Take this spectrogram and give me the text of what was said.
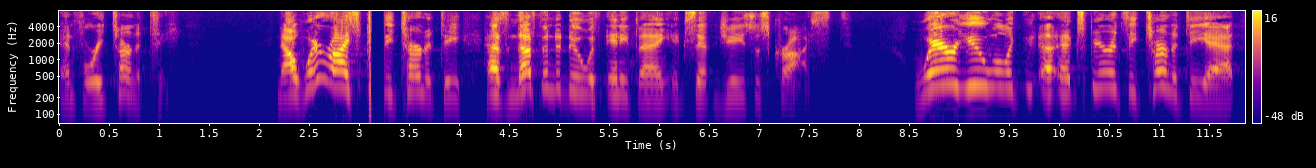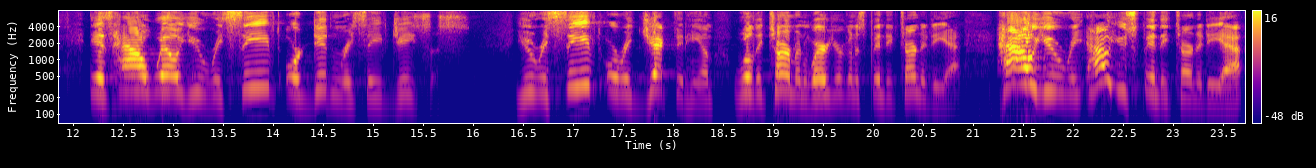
and for eternity. Now, where I spend eternity has nothing to do with anything except Jesus Christ. Where you will uh, experience eternity at is how well you received or didn't receive Jesus. You received or rejected Him will determine where you're going to spend eternity at. How you, re, how you spend eternity at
